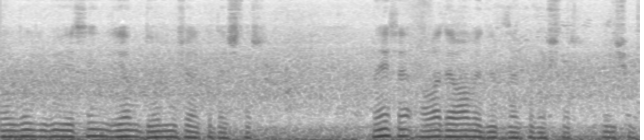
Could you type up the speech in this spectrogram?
Olduğu gibi yesin yem dönmüş arkadaşlar. Neyse hava devam ediyoruz arkadaşlar. Görüşürüz.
